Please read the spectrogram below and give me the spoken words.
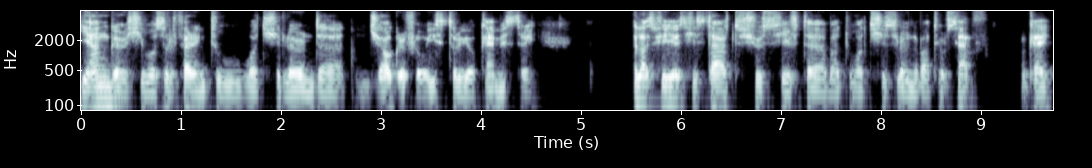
younger, she was referring to what she learned uh, in geography or history or chemistry. The last few years, she started to shift uh, about what she's learned about herself. Okay,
